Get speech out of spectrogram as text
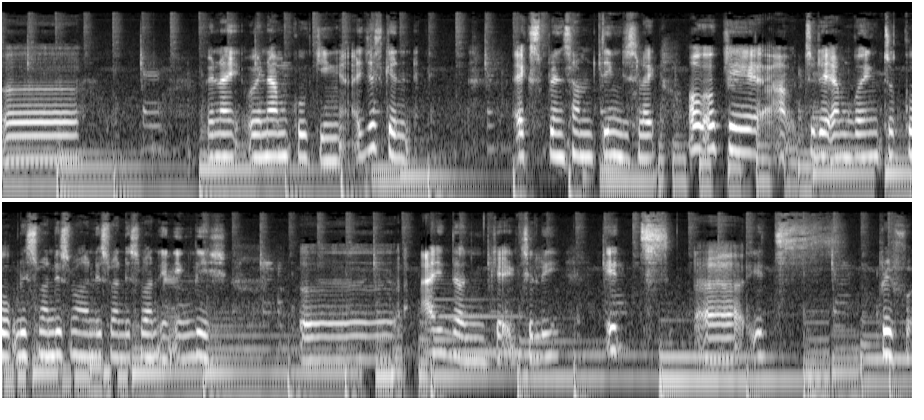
Uh, when I when I'm cooking, I just can explain something just like oh okay uh, today I'm going to cook this one this one this one this one in English. Uh, I don't care actually. It's uh, it's prefer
